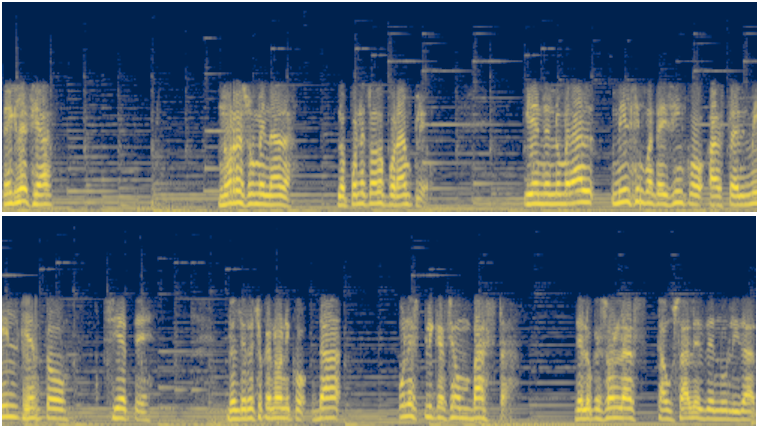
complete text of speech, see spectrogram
La iglesia no resume nada, lo pone todo por amplio. Y en el numeral 1055 hasta el 1107 del derecho canónico da una explicación vasta de lo que son las causales de nulidad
